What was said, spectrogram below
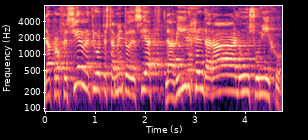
La profecía en el Antiguo Testamento decía, la Virgen dará a luz un hijo.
